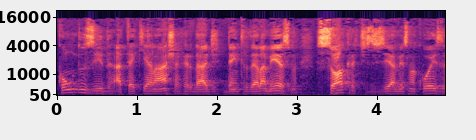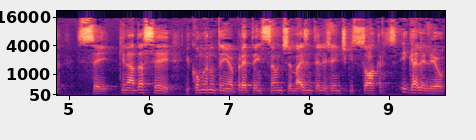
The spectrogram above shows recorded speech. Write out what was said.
conduzida até que ela ache a verdade dentro dela mesma. Sócrates dizia a mesma coisa: sei que nada sei. E como eu não tenho a pretensão de ser mais inteligente que Sócrates e Galileu,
